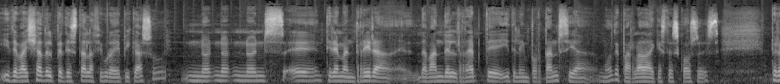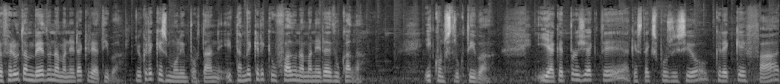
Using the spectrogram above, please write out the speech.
i de baixar del pedestal la figura de Picasso. No, no, no ens eh, tirem enrere davant del repte i de la importància no? de parlar d'aquestes coses, però fer-ho també d'una manera creativa. Jo crec que és molt important i també crec que ho fa d'una manera educada i constructiva. I aquest projecte, aquesta exposició, crec que fa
